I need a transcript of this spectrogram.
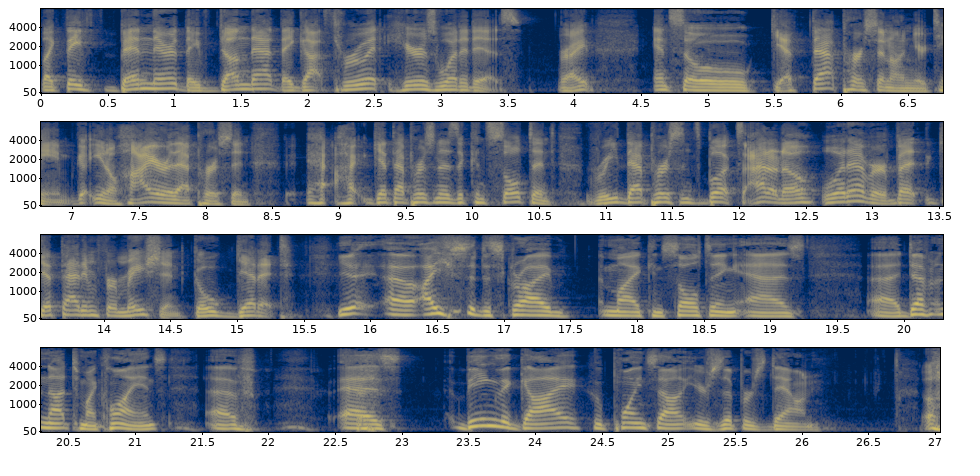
like they've been there, they've done that, they got through it. Here's what it is, right? And so get that person on your team. You know, hire that person. Get that person as a consultant. Read that person's books. I don't know, whatever, but get that information. Go get it. Yeah, uh, I used to describe my consulting as uh, definitely not to my clients uh, as being the guy who points out your zippers down.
